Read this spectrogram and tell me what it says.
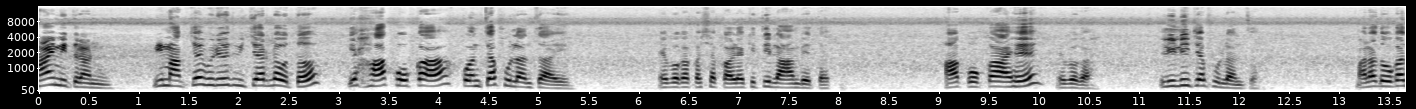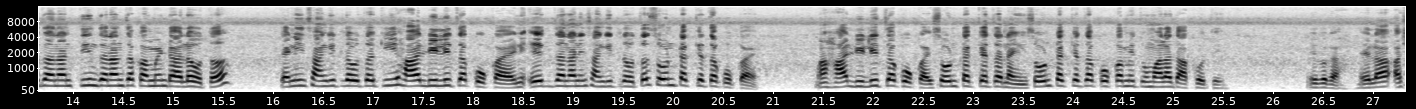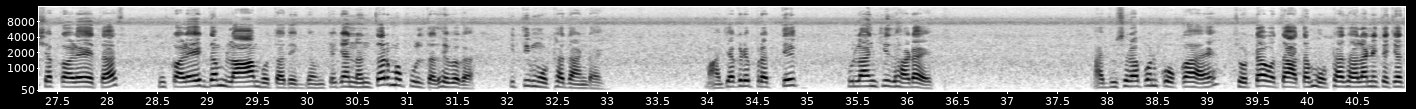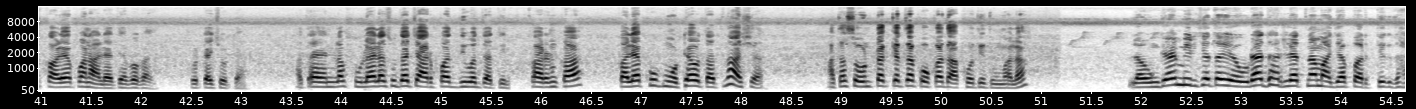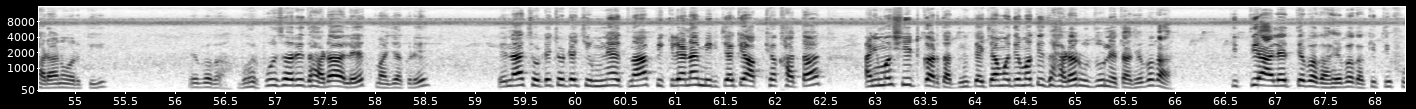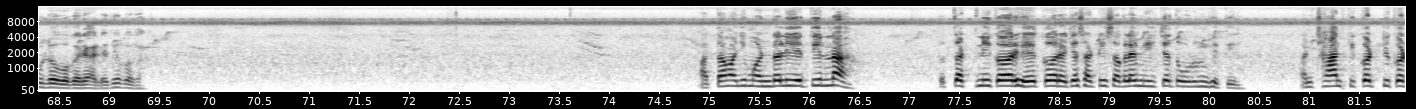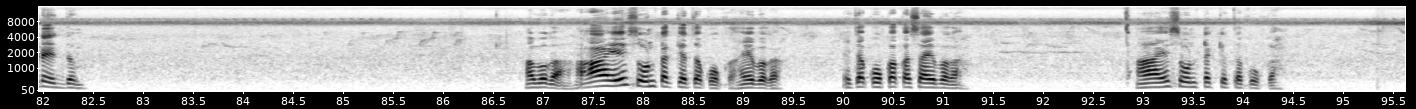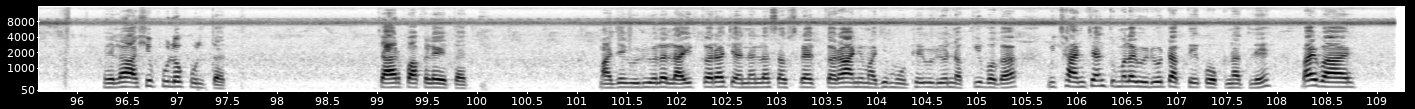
हाय मित्रांनो मी मागच्या व्हिडिओत विचारलं होतं की हा कोका कोणत्या फुलांचा आहे? हे बघा कशा कळ्या किती लांब येतात. हा कोका आहे हे बघा लिलीच्या फुलांचा. मला दोघा जणां तीन जणांचं कमेंट आलं होतं. त्यांनी सांगितलं होतं की हा लिलीचा कोका आहे आणि एक जणांनी सांगितलं होतं सोन टक्क्याचा कोका आहे. मग हा लिलीचा कोका आहे सोन टक्क्याचा नाही. सोन टक्क्याचा कोका मी तुम्हाला दाखवते. हे बघा ह्याला अशा कळ्या येतात. कळ्या एकदम लांब होतात एकदम. त्याच्यानंतर मग फुलतात. हे बघा किती मोठा दांडा आहे. माझ्याकडे प्रत्येक फुलांची झाडं आहेत. हा दुसरा पण कोका आहे. छोटा होता आता मोठा झाला आणि त्याच्यात कळ्या पण आल्या त्या बघा छोट्या छोट्या. आता यांना फुलायलासुद्धा चार पाच दिवस जातील. कारण का? कळ्या खूप मोठ्या होतात ना अशा. आता सोन टक्क्याचा कोका दाखवते तुम्हाला. लवंग्या मिरच्या तर एवढ्या धरल्यात ना माझ्या प्रत्येक झाडांवरती. हे बघा भरपूर सारी झाडं आलेत माझ्याकडे. हे ना छोटे छोटे चिमण्या आहेत ना पिकल्या ना मिरच्या की अख्ख्या खातात आणि मग शीट करतात. मग त्याच्यामध्ये मग ती झाडं रुजून येतात. हे बघा किती आलेत ते बघा हे बघा किती फुलं वगैरे आलेत हे बघा. आता माझी मंडळी येतील ना तर चटणी कर हे कर याच्यासाठी सगळ्या मिरच्या तोडून घेतील. आणि छान तिखट तिखट आहे एकदम. हा बघा हा आहे सोन टक्क्याचा कोका हे बघा. याचा कोका कसा आहे बघा. हा आहे सोन टक्क्याचा कोका. ह्याला अशी फुलं फुलतात. चार पाकळ्या येतात. माझ्या व्हिडिओला लाईक करा चॅनलला सबस्क्राईब करा आणि माझे मोठे व्हिडिओ नक्की बघा. मी छान छान तुम्हाला व्हिडिओ टाकते कोकणातले. Bye bye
